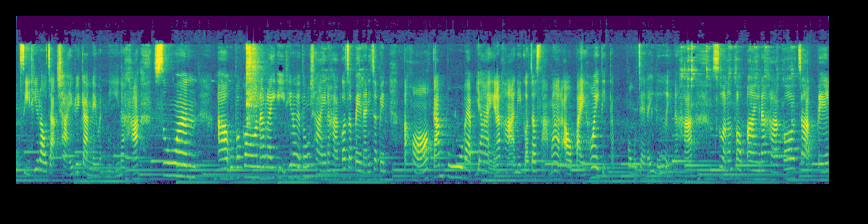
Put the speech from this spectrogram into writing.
6 สีที่เราจะใช้ด้วยกันในวันนี้นะคะ ส่วนออุปกรณ์อะไรอีกที่เราจะต้องใช้นะคะ ก็จะเป็นอันนี้จะเป็นตะขอก้ามปูแบบใหญ่นะคะ อันนี้ก็จะสามารถเอาไปห้อยติดกับพวงกุญแจได้เลยนะคะ ส่วนอันต่อไปนะคะก็จะเป็น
